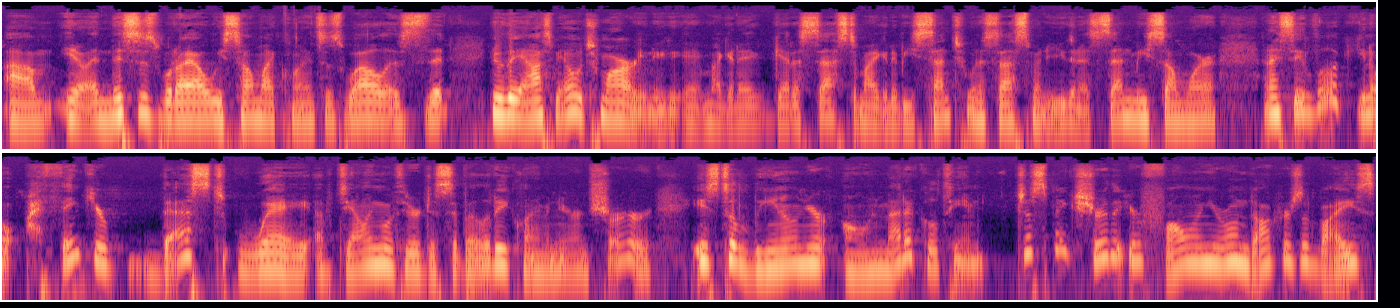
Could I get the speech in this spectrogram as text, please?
um, you know, and this is what I always tell my clients as well is that, you know, they ask me, oh, Tamar, you know, am I going to get assessed? Am I going to be sent to an assessment? Are you going to send me somewhere? And I say, look, you know, I think your best way of dealing with your disability claim and your insurer is to lean on your own medical team just make sure that you're following your own doctor's advice.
